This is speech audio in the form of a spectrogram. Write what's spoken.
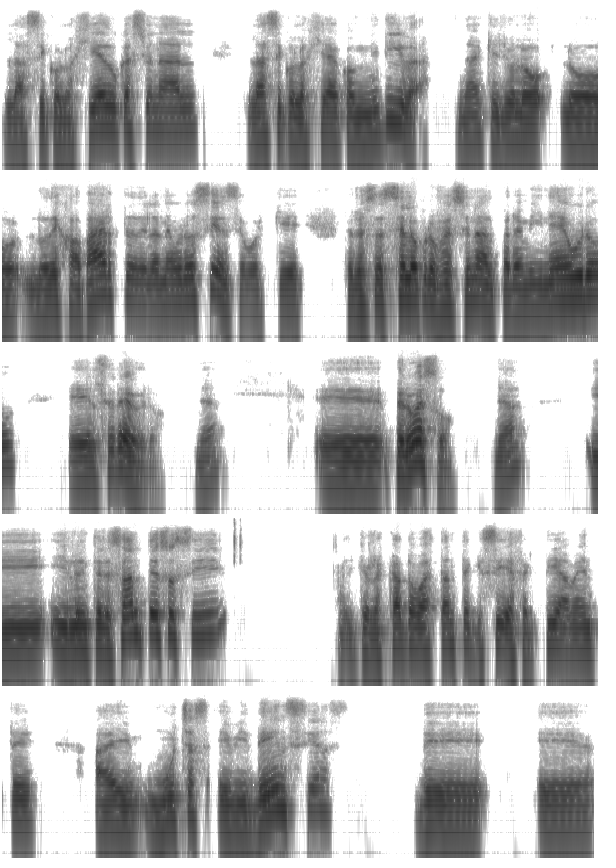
la psicología educacional, la psicología cognitiva, que yo lo, lo, lo, dejo aparte de la neurociencia, porque, pero eso es celo profesional, para mí neuro el cerebro. ¿ya? Eh, pero eso, ¿ya? Y, lo interesante, eso sí, y que rescato bastante, que sí, efectivamente hay muchas evidencias de, eh,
